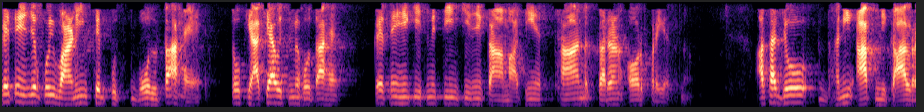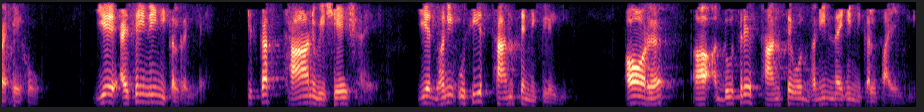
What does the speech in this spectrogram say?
कहते हैं, जब कोई वाणी से बोलता है तो क्या क्या इसमें होता है? कहते हैं कि इसमें तीन चीज़ें काम आती हैं, स्थान, करण और प्रयत्न। अर्थात जो ध्वनि आप निकाल रहे हो, ये ऐसे ही नहीं निकल रही है। इसका स्थान विशेष है। ये ध्वनि उसी स्थान से निकलेगी और दूसरे स्थान से वो ध्वनि नहीं निकल पाएगी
